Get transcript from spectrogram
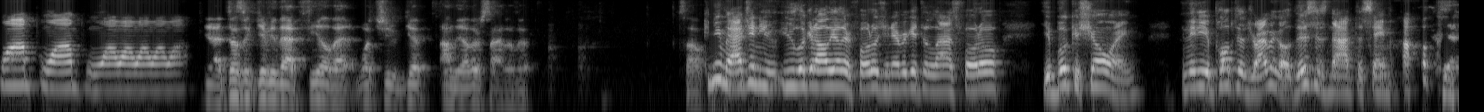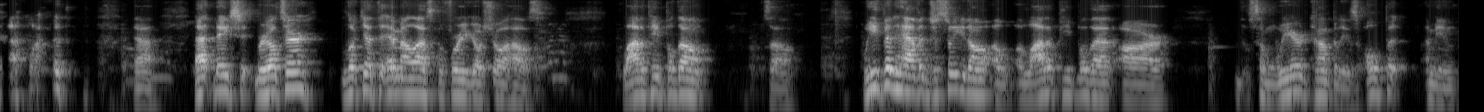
womp womp wah wah wah wah wah. Yeah, it doesn't give you that feel that what you get on the other side of it. So Can you imagine? You you look at all the other photos, you never get to the last photo. You book a showing, and then you pull up to the drive and go, "This is not the same house." yeah, yeah, that makes it realtor. Look at the MLS before you go show a house. A lot of people don't. So we've been having, just so you know, a, a lot of people that are some weird companies open. I mean,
